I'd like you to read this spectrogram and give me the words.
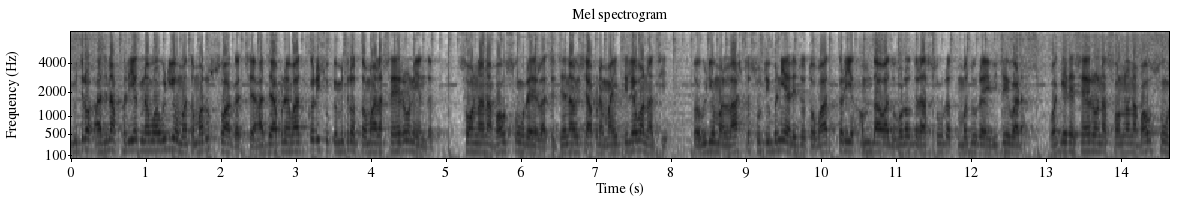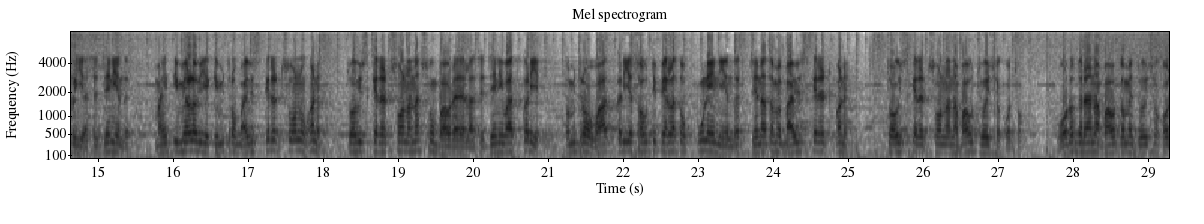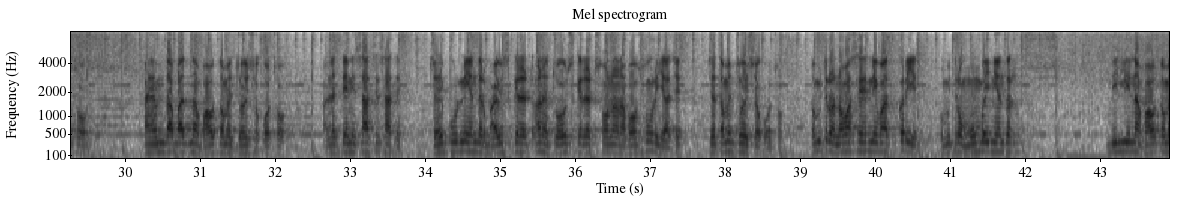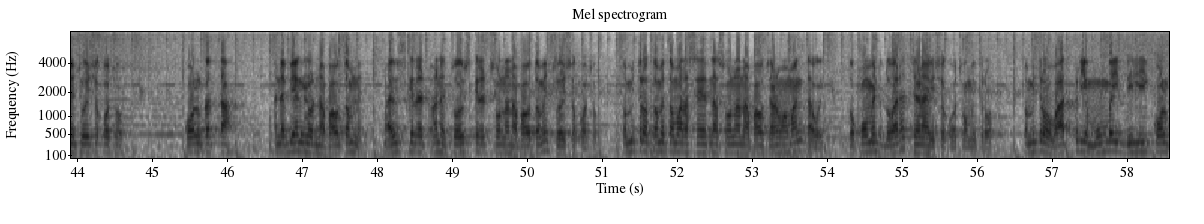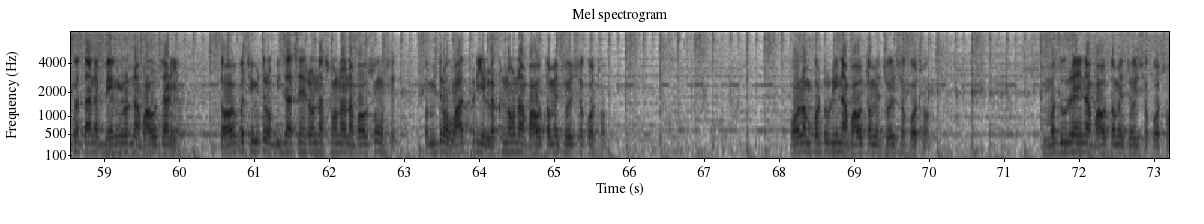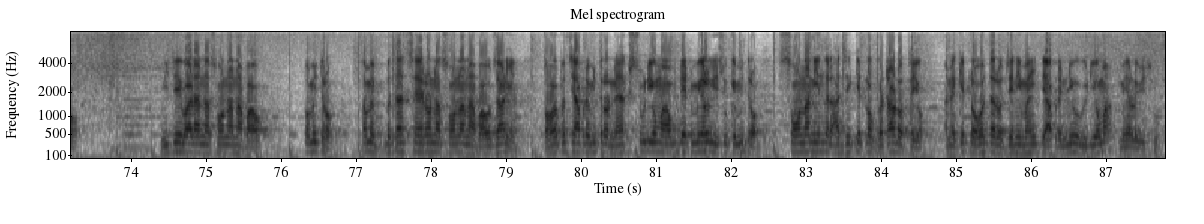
મિત્રો, આજના ફરી એક નવા વિડીયોમાં તમારું સ્વાગત છે. આજે આપણે વાત કરીશું કે મિત્રો, તમારા શહેરોની અંદર સોનાના ભાવ શું રહેલા છે, જેના વિશે આપણે માહિતી લેવાના છીએ. તો વિડીયોમાં લાસ્ટ સુધી બન્યા રહેજો. તો વાત કરીએ અમદાવાદ, વડોદરા, સુરત, મદુરાઈ, વિજયવાડા વગેરે શહેરોના સોનાના ભાવ શું રહ્યા છે. જેની અંદર માહિતી મેળવીએ કે મિત્રો, બાવીસ કેરેટ સોનું અને ચોવીસ કેરેટ સોનાના શું ભાવ રહેલા છે. જેની વાત કરીએ તો મિત્રો, વાત કરીએ સૌથી પહેલાં તો પુણેની અંદર, જેના તમે બાવીસ કેરેટ અને ચોવીસ કેરેટ સોનાના ભાવ જોઈ શકો છો. વડોદરાના ભાવ તમે જોઈ શકો છો. અહેમદાબાદના ભાવ તમે જોઈ શકો છો. અને તેની સાથે સાથે જયપુરની અંદર બાવીસ કેરેટ અને ચોવીસ કેરેટ સોનાના ભાવ શું રહ્યા છે, જે તમે જોઈ શકો છો. તો મિત્રો, નવા શહેરની વાત કરીએ, તો મિત્રો, મુંબઈની અંદર દિલ્હીના ભાવ તમે જોઈ શકો છો. કોલકાતા અને બેંગ્લોરના ભાવ તમને બાવીસ કેરેટ અને ચોવીસ કેરેટ સોનાના ભાવ તમે જોઈ શકો છો. તો મિત્રો, તમે તમારા શહેરના સોનાના ભાવ જાણવા માંગતા હોય, તો કોમેન્ટ દ્વારા જણાવી શકો છો મિત્રો. તો મિત્રો, વાત કરીએ મુંબઈ, દિલ્હી, કોલકાતા અને બેંગ્લોરના ભાવ જાણીએ. તો હવે પછી મિત્રો બીજા શહેરોના સોનાના ભાવ શું છે? તો મિત્રો વાત કરીએ લખનૌના ભાવ તમે જોઈ શકો છો. કોલમ બટુરીના ભાવ તમે જોઈ શકો છો. મદુરાઈના ભાવ તમે જોઈ શકો છો. વિજયવાડાના સોનાના ભાવ. તો મિત્રો, તમે બધા જ શહેરોના સોનાના ભાવ જાણ્યા. તો હવે પછી આપણે મિત્રો નેક્સ્ટ વિડીયોમાં અપડેટ મેળવીશું કે મિત્રો સોનાની અંદર આજે કેટલો ઘટાડો થયો અને કેટલો વધારો જેની માહિતી આપણે ન્યૂ વિડીયોમાં મેળવીશું.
